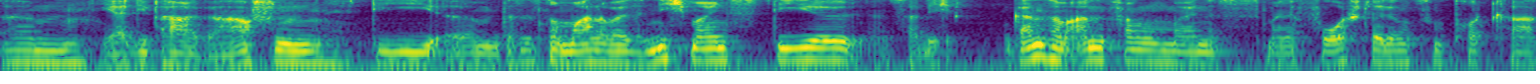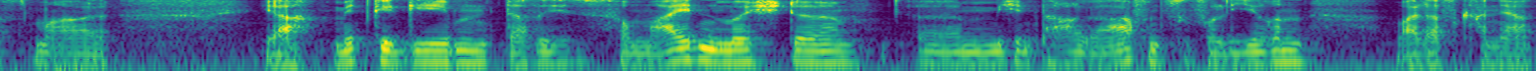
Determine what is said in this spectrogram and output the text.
ähm, ja, die Paragraphen, die, ähm, das ist normalerweise nicht mein Stil. Das hatte ich ganz am Anfang meines, meiner Vorstellung zum Podcast mal ja, mitgegeben, dass ich es vermeiden möchte, äh, mich in Paragraphen zu verlieren, weil das kann ja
